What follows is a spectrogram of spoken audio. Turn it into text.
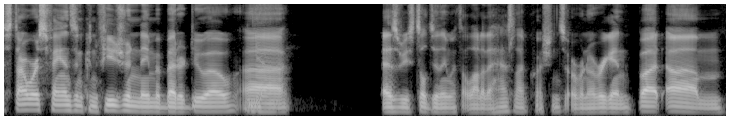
Star Wars fans in confusion name a better duo. Uh, As we're still dealing with a lot of the HasLab questions over and over again, but um,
